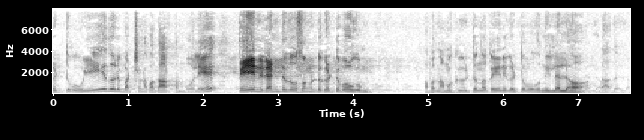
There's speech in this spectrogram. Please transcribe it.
കെട്ടുപോകും. ഏതൊരു ഭക്ഷണ പദാർത്ഥം പോലെ തേന് രണ്ട് ദിവസം കൊണ്ട് കെട്ടുപോകും. അപ്പൊ നമുക്ക് കിട്ടുന്ന തേന് കെട്ടുപോകുന്നില്ലല്ലോ. അതാത്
